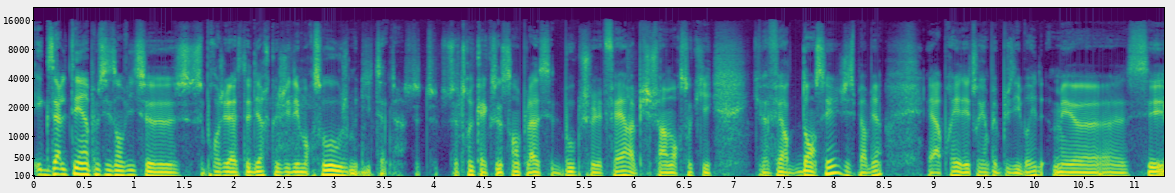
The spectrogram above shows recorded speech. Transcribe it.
exalter un peu ses envies ce, ce projet-là, c'est-à-dire que j'ai des morceaux où je me dis tiens, ce, ce truc avec ce sample là, cette boucle, je vais le faire et puis je fais un morceau qui qui va faire danser, j'espère bien. Et après il y a des trucs un peu plus hybrides, mais euh, c'est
